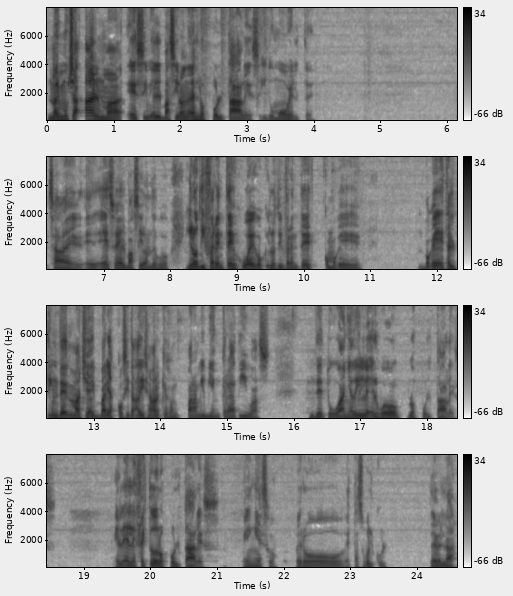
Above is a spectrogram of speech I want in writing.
No hay mucha armas, es, el vacilón es los portales y tú moverte. ¿Sabes? E- Ese es el vacilón del juego. Y los diferentes juegos, los diferentes como que... Porque está el Team Deathmatch y hay varias cositas adicionales que son para mí bien creativas. De tú añadirle el juego los portales el, el efecto de los portales en eso. Pero está súper cool. De verdad.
